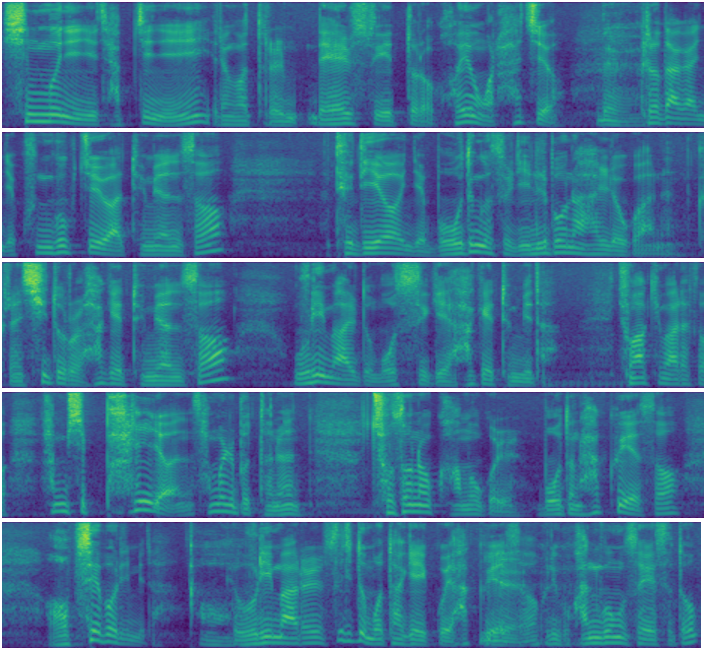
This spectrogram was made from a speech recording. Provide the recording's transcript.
신문이니 잡지니 이런 것들을 낼 수 있도록 허용을 하죠. 네. 그러다가 이제 군국주의화 되면서 드디어 이제 모든 것을 일본화하려고 하는 그런 시도를 하게 되면서 우리 말도 못 쓰게 하게 됩니다. 정확히 말해서 38년 3월부터는 조선어 과목을 모든 학교에서 없애버립니다. 어. 우리말을 쓰지도 못하게 했고요, 학교에서. 예. 그리고 관공서에서도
